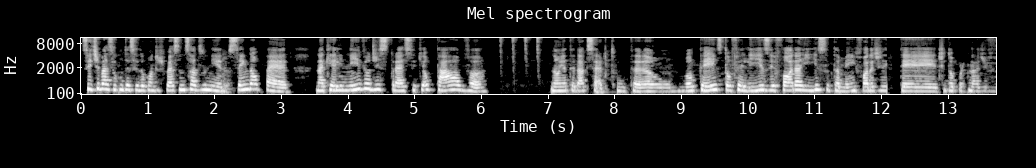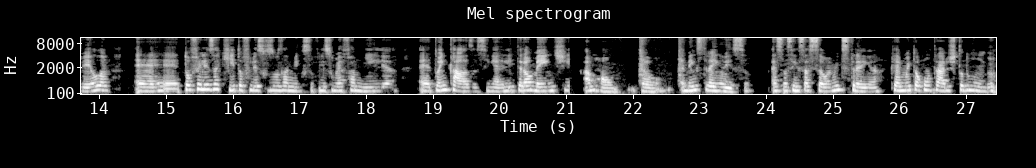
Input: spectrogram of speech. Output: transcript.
se tivesse acontecido quando eu estivesse nos Estados Unidos, sendo ao pé, naquele nível de estresse que eu tava, não ia ter dado certo. Então, voltei, estou feliz, e fora isso também, fora de ter tido a oportunidade de vê-la, é, tô feliz aqui, tô feliz com os meus amigos, tô feliz com a minha família, é, tô em casa, assim, é literalmente I'm home. Então, é bem estranho isso. Essa sensação é muito estranha, que é muito ao contrário de todo mundo.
